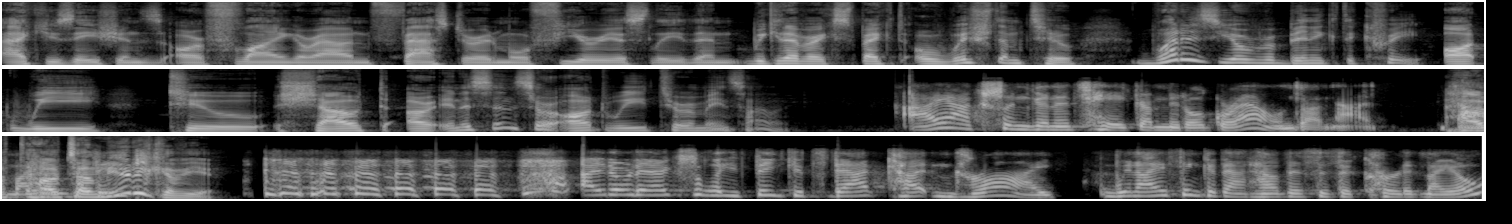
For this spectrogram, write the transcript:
accusations are flying around faster and more furiously than we could ever expect or wish them to. What is your rabbinic decree? Ought we to shout our innocence or ought we to remain silent? I actually am going to take a middle ground on that. How, um, how Talmudic of you. I don't actually think it's that cut and dry. When I think about how this has occurred in my own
